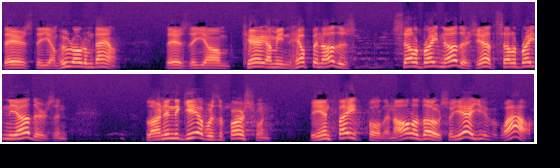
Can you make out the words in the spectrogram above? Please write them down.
There's the, um, who wrote them down? There's the, um, carry, I mean, helping others, celebrating others. Yeah, celebrating the others. And learning to give was the first one. Being faithful and all of those. So, yeah, you, wow.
